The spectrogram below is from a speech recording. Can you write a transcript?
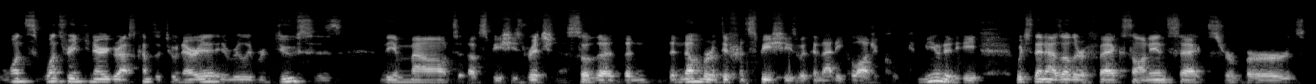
once once reed canary grass comes into an area, it really reduces the amount of species richness. So the, the, the number of different species within that ecological community, which then has other effects on insects or birds,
